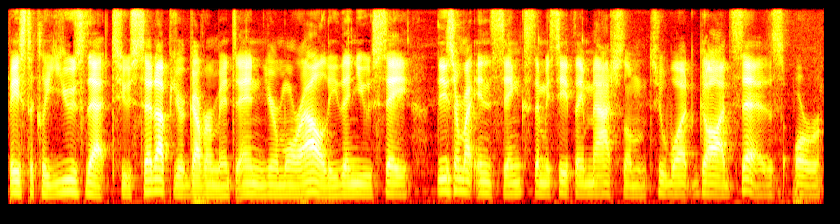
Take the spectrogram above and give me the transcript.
basically use that to set up your government and your morality, then you say these are my instincts. Let me see if they match them to what God says, or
